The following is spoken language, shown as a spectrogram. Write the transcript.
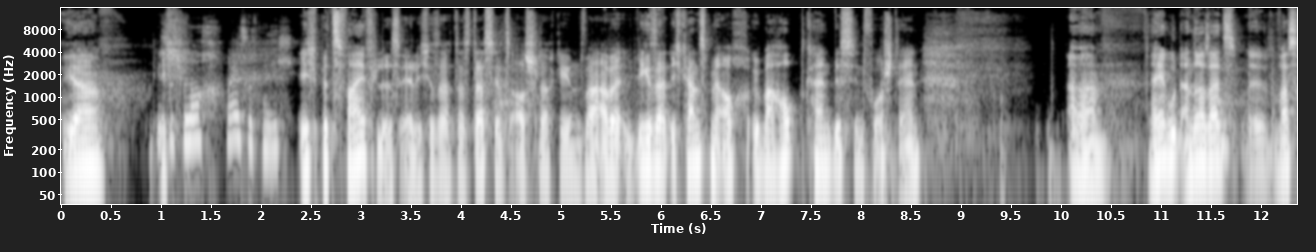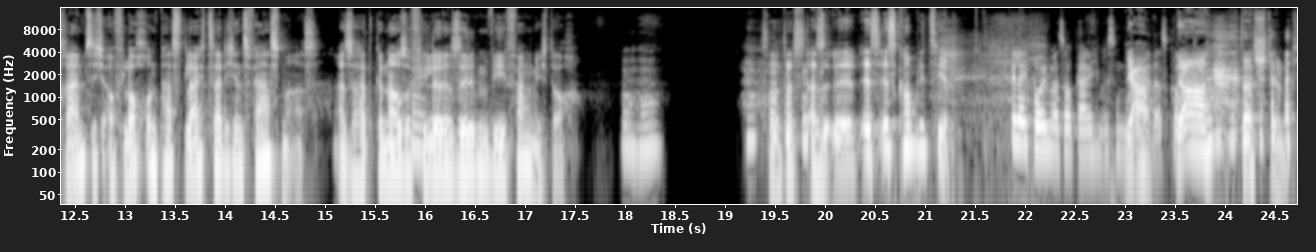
ja, dieses ich, Loch, weiß es nicht. Ich bezweifle es ehrlich gesagt, dass das jetzt ausschlaggebend war. Aber wie gesagt, ich kann es mir auch überhaupt kein bisschen vorstellen. Aber naja gut, andererseits, äh, was reimt sich auf Loch und passt gleichzeitig ins Versmaß? Also hat genauso Hm. viele Silben wie Fang mich doch. Mhm. So, das, also äh, es ist kompliziert. Vielleicht wollen wir es auch gar nicht wissen, woher Ja, das kommt. ja, das stimmt,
